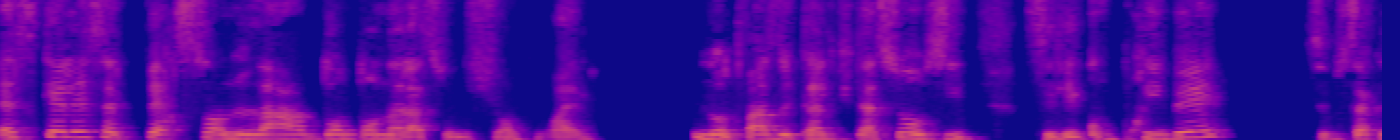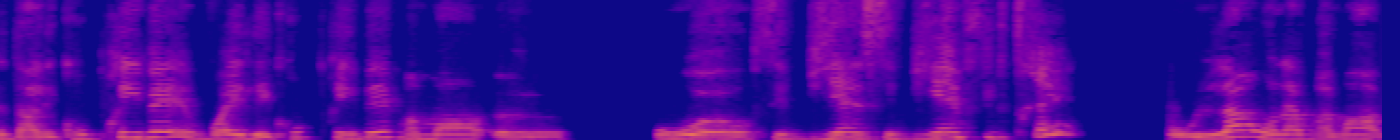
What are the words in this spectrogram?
est-ce qu'elle est cette personne-là dont on a la solution pour elle. Une autre phase de qualification aussi, c'est les groupes privés. C'est pour ça que dans les groupes privés, vous voyez les groupes privés vraiment euh, où euh, c'est bien, c'est bien filtré. Où là, on a vraiment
